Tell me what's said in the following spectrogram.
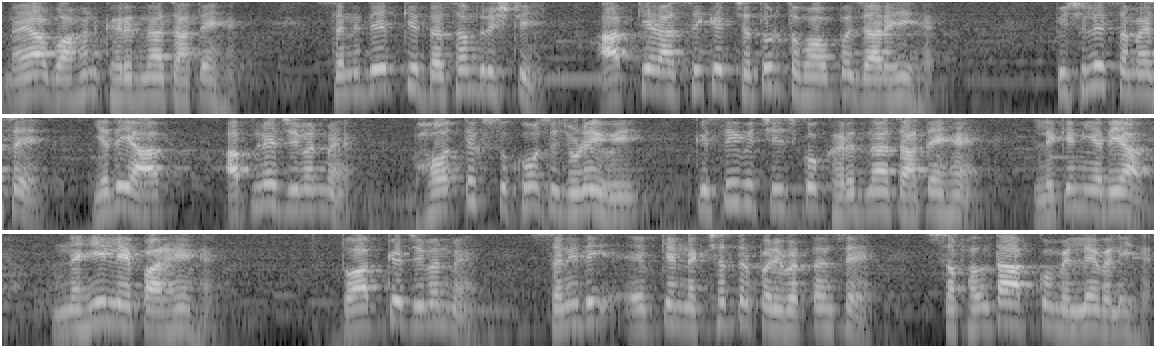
नया वाहन खरीदना चाहते हैं, शनिदेव की दसम दृष्टि आपके राशि के चतुर्थ भाव पर जा रही है। पिछले समय से यदि आप अपने जीवन में भौतिक सुखों से जुड़ी हुई किसी भी चीज़ को खरीदना चाहते हैं, लेकिन यदि आप नहीं ले पा रहे हैं तो आपके जीवन में शनिदेव के नक्षत्र परिवर्तन से सफलता आपको मिलने वाली है।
